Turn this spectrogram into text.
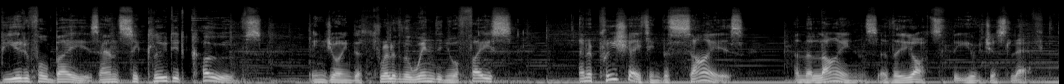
beautiful bays and secluded coves, enjoying the thrill of the wind in your face and appreciating the size and the lines of the yacht that you've just left.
